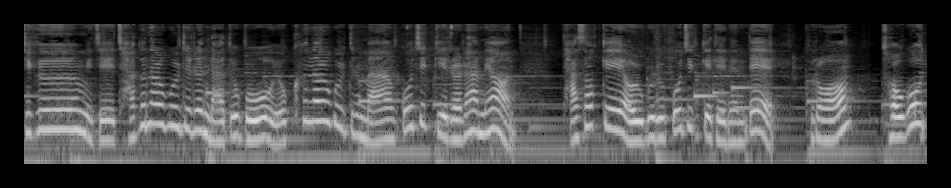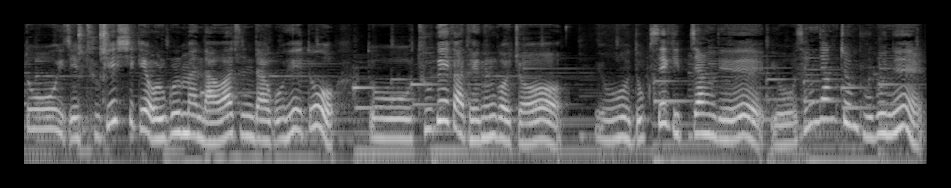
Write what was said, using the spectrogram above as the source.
지금 이제 작은 얼굴들은 놔두고 요 큰 얼굴들만 꼬집기를 하면 다섯 개의 얼굴을 꼬집게 되는데 그럼 적어도 이제 두 개씩의 얼굴만 나와준다고 해도 또 두 배가 되는 거죠. 요 녹색 입장들, 요 생장점 부분을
